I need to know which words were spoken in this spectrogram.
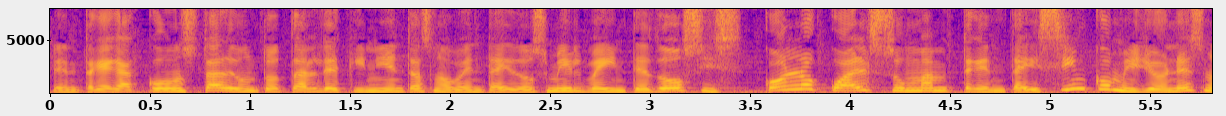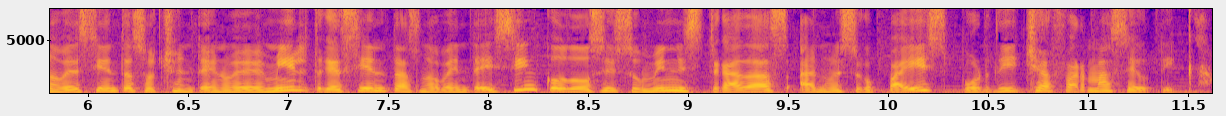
La entrega consta de un total de 592.020 dosis, con lo cual suman 35.989.395 dosis suministradas a nuestro país por dicha farmacéutica.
